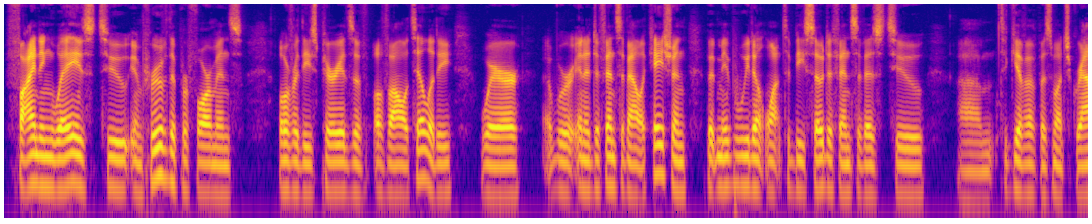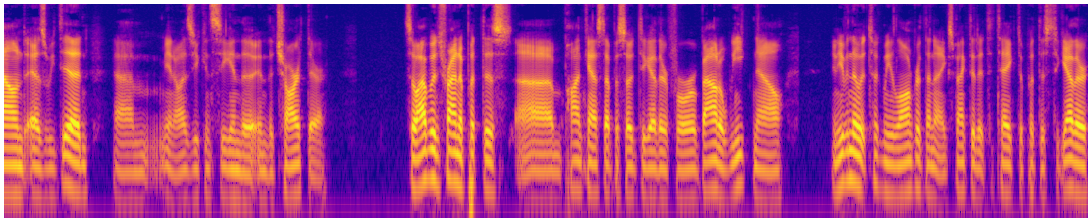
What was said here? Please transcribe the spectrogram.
finding ways to improve the performance over these periods of, of volatility where we're in a defensive allocation, but maybe we don't want to be so defensive as to um, to give up as much ground as we did. Um, you know, as you can see in the in the chart there. So I've been trying to put this uh, podcast episode together for about a week now, and even though it took me longer than I expected it to take to put this together,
